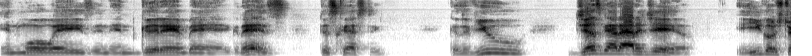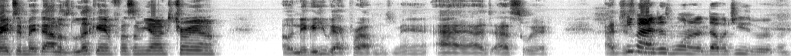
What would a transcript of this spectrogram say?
in more ways, in, in good and bad. That is disgusting. Because if you just got out of jail and you go straight to McDonald's looking for some young trim, oh nigga, you got problems, man. I I, I swear. I just He might have just wanted a double cheeseburger.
